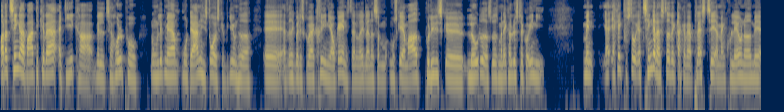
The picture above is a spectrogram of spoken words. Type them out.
Og der tænker jeg bare, at det kan være, at de ikke har vil tage hul på nogle lidt mere moderne historiske begivenheder. Øh, jeg ved ikke, hvad det skulle være, krigen i Afghanistan eller et eller andet, som måske er meget politisk øh, loaded videre, som man ikke har lyst til at gå ind i men jeg, jeg kan ikke forstå, jeg tænker der stadigvæk, der kan være plads til, at man kunne lave noget med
